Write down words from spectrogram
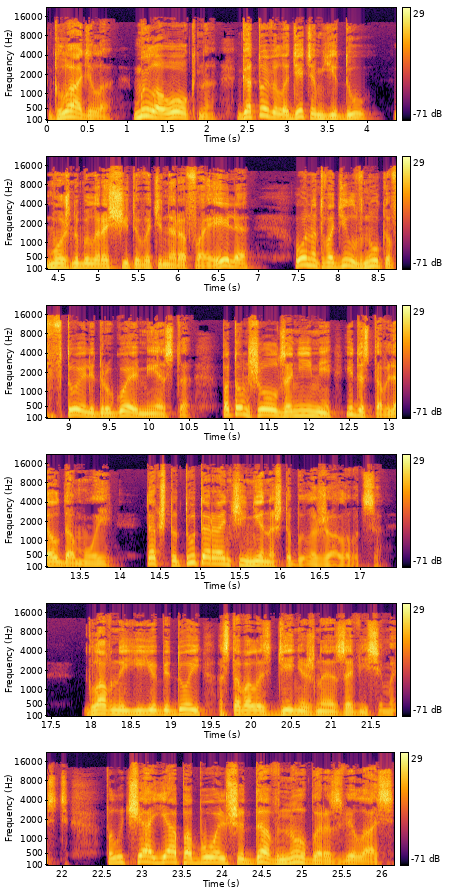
гладила, мыла окна, готовила детям еду. Можно было рассчитывать и на Рафаэля. Он отводил внуков в то или другое место, потом шел за ними и доставлял домой. Так что тут Аранчи не на что было жаловаться. Главной ее бедой оставалась денежная зависимость. Получая я побольше, давно бы развелась.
